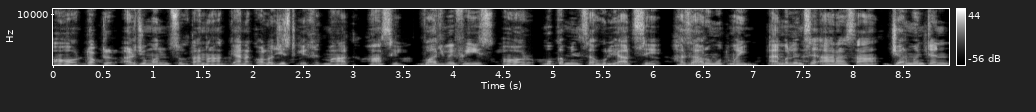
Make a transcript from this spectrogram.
और डॉक्टर अर्जुमन सुल्ताना गैनाकोलॉजिस्ट की खिदमत हासिल। वाजबी फ़ीस और मुकम्मल सहूलियात से हज़ारों मुतमिन एंबुलेंस ऐसी से आरास्ता जर्मनटन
